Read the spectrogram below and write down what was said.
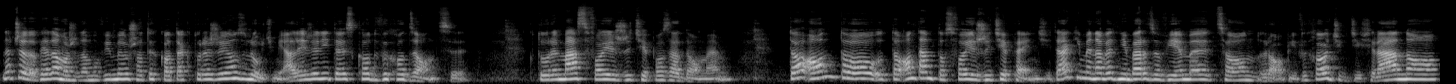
znaczy no wiadomo, że no mówimy już o tych kotach, które żyją z ludźmi, ale jeżeli to jest kot wychodzący, który ma swoje życie poza domem, to on, to, to on tam to swoje życie pędzi, tak? I my nawet nie bardzo wiemy, co on robi. Wychodzi gdzieś rano,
